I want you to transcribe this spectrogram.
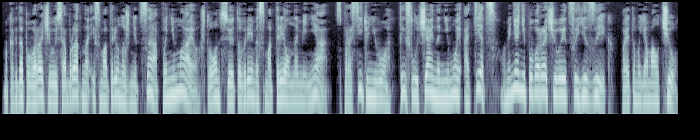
Но когда поворачиваюсь обратно и смотрю на жнеца, понимаю, что он все это время смотрел на меня. Спросить у него «Ты случайно не мой отец?» у меня не поворачивается язык, поэтому я молчу.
